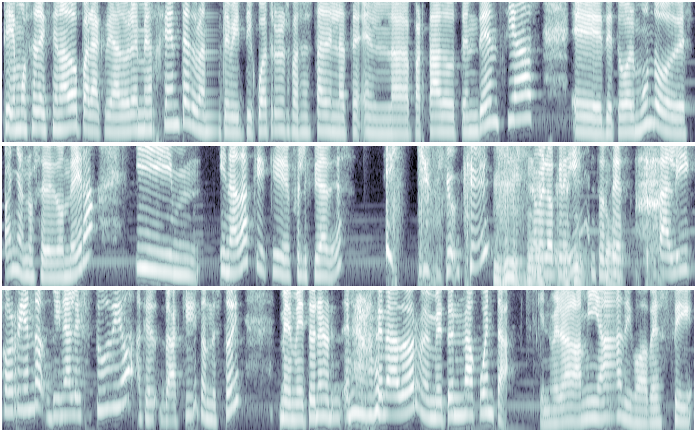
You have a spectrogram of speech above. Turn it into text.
te hemos seleccionado para creador emergente. Durante 24 horas vas a estar en, la en el apartado tendencias eh, de todo el mundo o de España, no sé de dónde era. Y, y nada, que, que felicidades. Y yo digo, ¿qué? No me lo creí. Entonces salí corriendo, vine al estudio, de aquí donde estoy, me meto en el, en el ordenador, me meto en una cuenta que no era la mía, digo, a ver si,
